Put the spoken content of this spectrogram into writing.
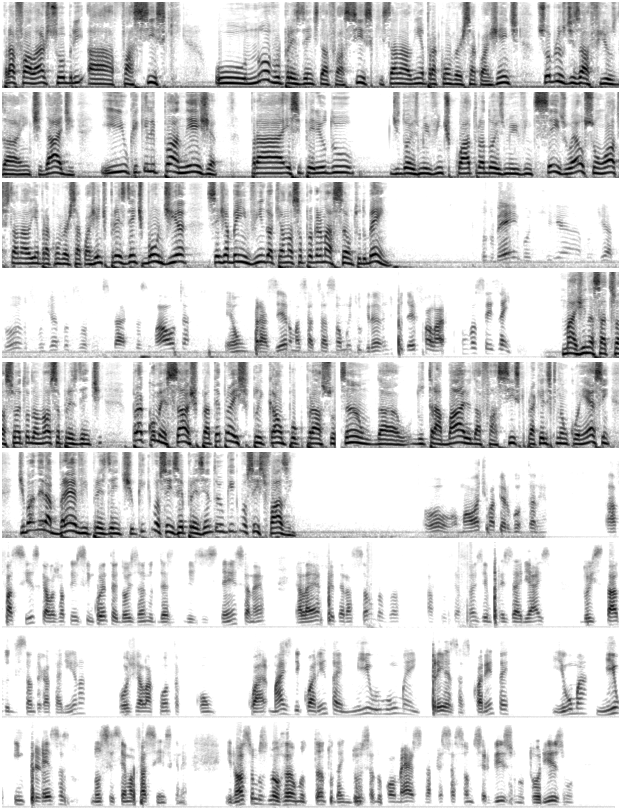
para falar sobre a FACISC. O novo presidente da FACISC está na linha para conversar com a gente sobre os desafios da entidade e o que, que ele planeja para esse período de 2024 a 2026. O Elson Otto está na linha para conversar com a gente. Presidente, bom dia. Seja bem-vindo aqui à nossa programação. Tudo bem? Tudo bem, bom dia. Bom dia a todos. Bom dia a todos os ouvintes da Cruz de Malta. É um prazer, uma satisfação muito grande poder falar com vocês aí. Imagina, a satisfação é toda nossa, presidente. Para começar, acho, pra, até para explicar um pouco para a associação da, do trabalho da FACISC, para aqueles que não conhecem, de maneira breve, presidente, o que, que vocês representam e o que, que vocês fazem? Oh, uma ótima pergunta, né? A FACISC, ela já tem 52 anos de existência, né? Ela é a Federação das Associações Empresariais do Estado de Santa Catarina. Hoje ela conta com mais de 40 mil uma empresas, 41 mil empresas no sistema Facinsk, né? E nós somos no ramo tanto da indústria, do comércio, da prestação de serviço, no turismo,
